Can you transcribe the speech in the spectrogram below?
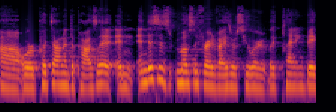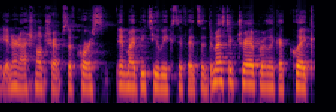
uh, or put down a deposit. And, and this is mostly for advisors who are like planning big international trips. Of course, it might be two weeks if it's a domestic trip or like a quick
